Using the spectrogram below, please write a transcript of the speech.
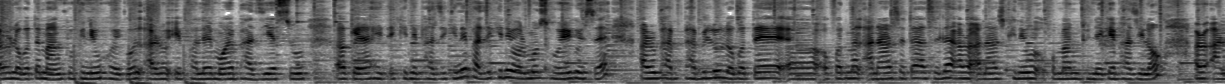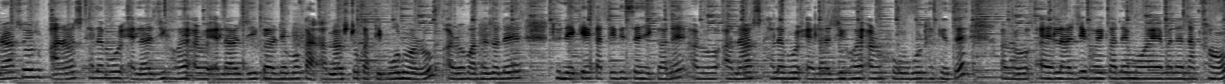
আৰু লগতে মাংসখিনিও হৈ গ'ল। আৰু এইফালে মই ভাজি আছোঁ কেৰাহীত এইখিনি ভাজিখিনি। ভাজিখিনি অলমষ্ট হৈয়ে গৈছে। আৰু ভাবিলোঁ লগতে অকণমান আনাৰস এটা আছিলে আৰু আনাৰসখিনিও অকণমান ধুনীয়াকৈ ভাজি লওঁ। আৰু আনাৰসৰ আনাৰস খালে মোৰ এলাৰ্জি হয় আৰু এলাৰ্জিৰ কাৰণে মই আনাৰসটো কাটিবও নোৱাৰোঁ। আৰু মানুহজনে ধুনীয়াকৈ কাটি দিছে সেইকাৰণে। আৰু আনাৰস খালে মোৰ এলাৰ্জি হয় আৰু শুংবোৰ থাকে যে। আৰু এলাৰ্জি হয় কাৰণে মই মানে নাখাওঁ।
